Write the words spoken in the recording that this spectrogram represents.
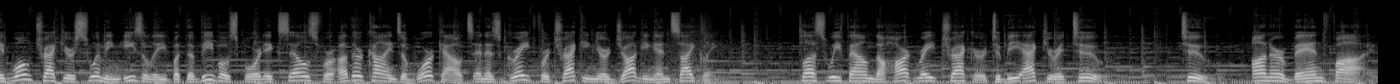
it won't track your swimming easily but the VivoSport excels for other kinds of workouts and is great for tracking your jogging and cycling. Plus we found the heart rate tracker to be accurate too. 2. Honor Band 5.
